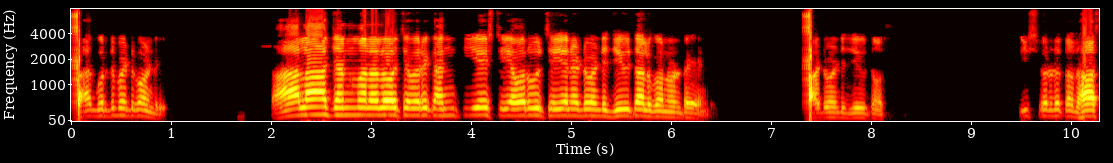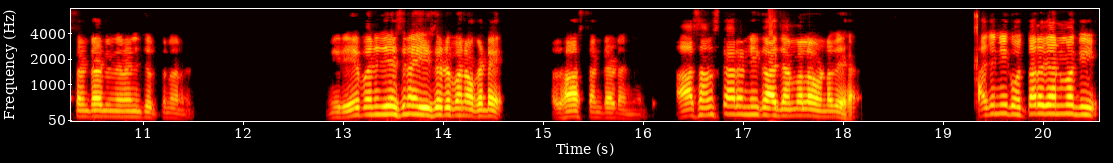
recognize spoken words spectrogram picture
బాగా గుర్తుపెట్టుకోండి. చాలా జన్మలలో చివరికి అంత్యేష్టి ఎవరు చేయనటువంటి జీవితాలు కొన్ని ఉంటాయండి. అటువంటి జీవితం ఈశ్వరుడు తథాస్తు అంటాడు నేనని చెప్తున్నానండి. మీరు ఏ పని చేసినా ఈశ్వరుడు పని ఒకటే తథాస్తు అంటాడు అని ఆ సంస్కారం నీకు ఆ జన్మలో ఉండదేహ. అది నీకు ఉత్తర జన్మకి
